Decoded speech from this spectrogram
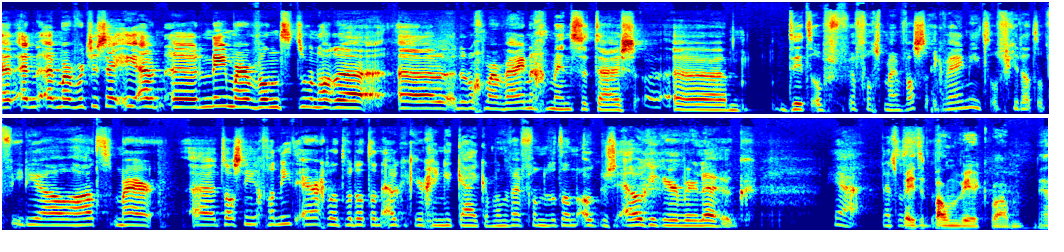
en, en, maar wat je zei, ja, eh, nee, maar want toen hadden eh, er nog maar weinig mensen thuis eh, dit op. Volgens mij was, ik weet niet of je dat op video had, maar eh, het was in ieder geval niet erg dat we dat dan elke keer gingen kijken, want wij vonden dat dan ook dus elke keer weer leuk. Ja, net Als Peter Pan weer kwam. Ja,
